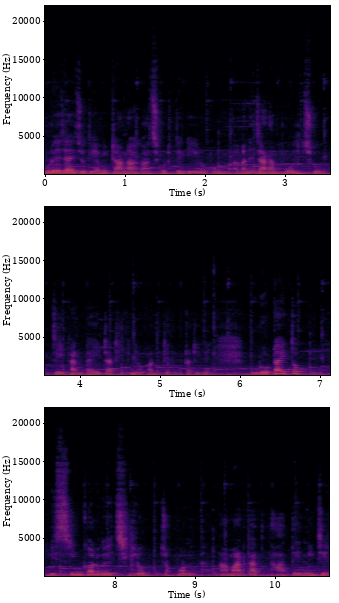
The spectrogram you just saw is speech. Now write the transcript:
পড়ে যাই যদি আমি টানা কাজ করতে গিয়ে এরকম মানে যারা বলছো যে এখানটা এটা ঠিক নেই ওখানটা ওটা ঠিক নেই, পুরোটাই তো বিশৃঙ্খল হয়েছিল। যখন আমার কাত- হাতে নিজের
